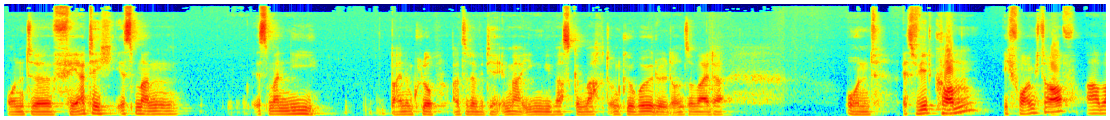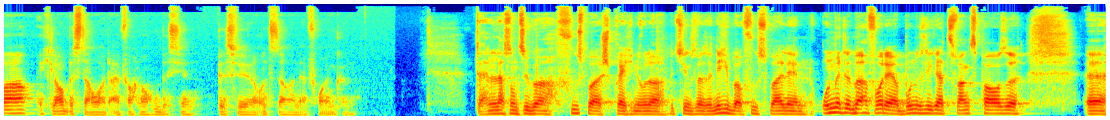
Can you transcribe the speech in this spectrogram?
Und äh, fertig ist man ist man nie bei einem Club. Also da wird ja immer irgendwie was gemacht und gerödelt und so weiter. Und es wird kommen, ich freue mich drauf, aber ich glaube, es dauert einfach noch ein bisschen, bis wir uns daran erfreuen können. Dann lass uns über Fußball sprechen oder beziehungsweise nicht über Fußball, denn unmittelbar vor der Bundesliga-Zwangspause äh,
